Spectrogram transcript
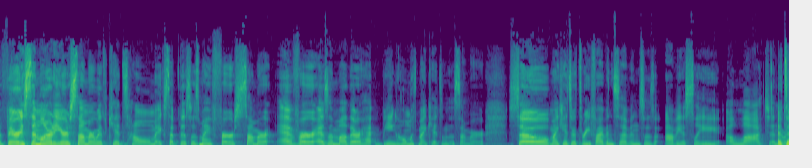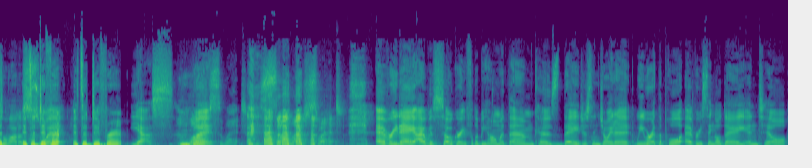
very similar to your summer with kids home, except this was my first summer ever as a mother ha- being home with my kids in the summer. So my kids are three, five, and seven, so it's obviously a lot, and there it's was a, a, lot of it's a different it's a different Yes, Mm-hmm. but Sweat. so much sweat. every day I was so grateful to be home with them because they just enjoyed it. We were at the pool every single day until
